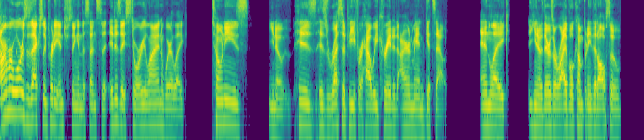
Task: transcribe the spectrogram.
armor wars is actually pretty interesting in the sense that it is a storyline where like tony's you know his his recipe for how he created Iron Man gets out, and like you know there's a rival company that also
